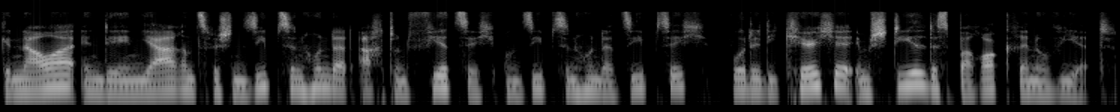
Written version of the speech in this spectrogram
genauer in den Jahren zwischen 1748 und 1770, wurde die Kirche im Stil des Barock renoviert.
